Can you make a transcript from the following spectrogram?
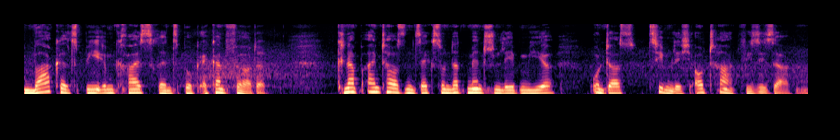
Barkelsby im Kreis Rendsburg-Eckernförde. Knapp 1600 Menschen leben hier und das ziemlich autark, wie sie sagen.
